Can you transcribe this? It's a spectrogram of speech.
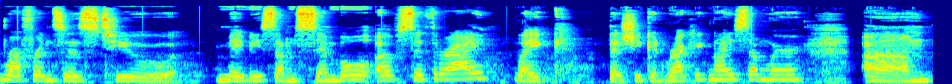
references to maybe some symbol of Sithari, like that she could recognize somewhere. Um,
